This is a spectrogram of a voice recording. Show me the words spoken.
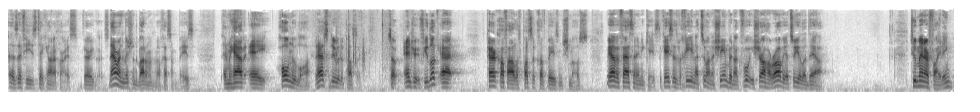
as if he's taking on a chayas. Very good. So now we're in the mission at the bottom of Melchesam Beis, and we have a whole new law. that has to do with the pasuk. So Andrew, if you look at Perakaf Aleph, Pasuk Chav Beis, and Shmos, we have a fascinating case. The case says, V'chi natzu anashim isha harav yatzu yeladeha. Two men are fighting.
